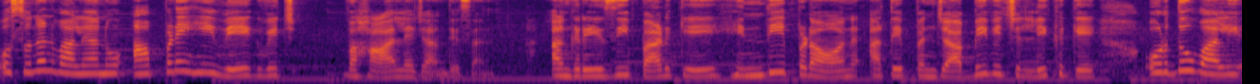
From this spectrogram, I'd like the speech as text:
ਉਹ ਸੁਣਨ ਵਾਲਿਆਂ ਨੂੰ ਆਪਣੇ ਹੀ ਵੇਗ ਵਿੱਚ ਵਹਾ ਲੈ ਜਾਂਦੇ ਸਨ। ਅੰਗਰੇਜ਼ੀ ਪੜ੍ਹ ਕੇ, ਹਿੰਦੀ ਪੜਾਉਣ ਅਤੇ ਪੰਜਾਬੀ ਵਿੱਚ ਲਿਖ ਕੇ ਉਰਦੂ ਵਾਲੀ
